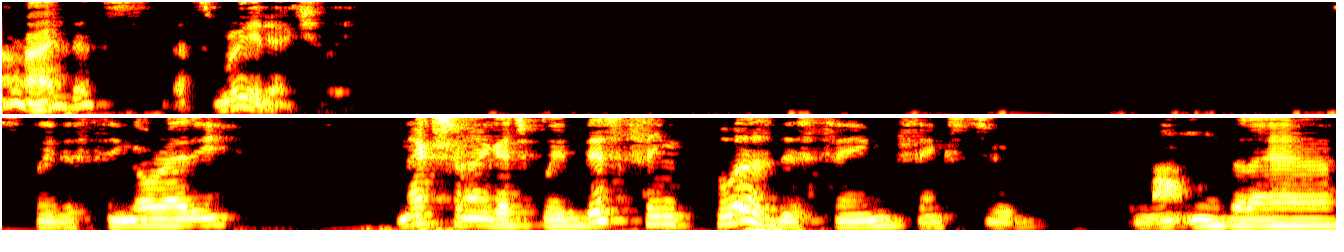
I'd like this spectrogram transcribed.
Alright, that's that's great actually. Play this thing already. Next turn I get to play this thing plus this thing, thanks to the mountain that I have.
